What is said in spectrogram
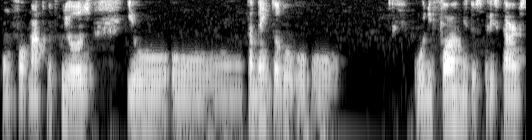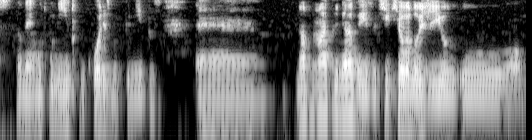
com um formato muito curioso. E o, o também todo o, o, o, uniforme dos Three Stars também é muito bonito, com cores muito bonitas. É, não, não é a primeira vez aqui que eu elogio o,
